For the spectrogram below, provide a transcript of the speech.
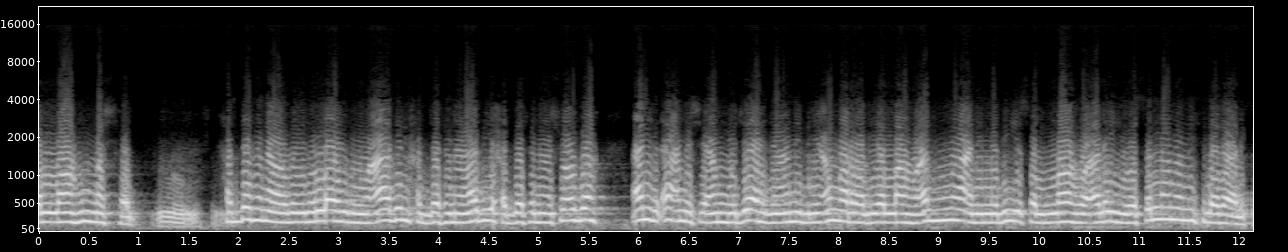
اللهم اشهد. حدثنا عبيد الله بن معاذ حدثنا أبي حدثنا شعبة عن الأعمش عن مجاهد عن ابن عمر رضي الله عنهما عن النبي صلى الله عليه وسلم مثل ذلك.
